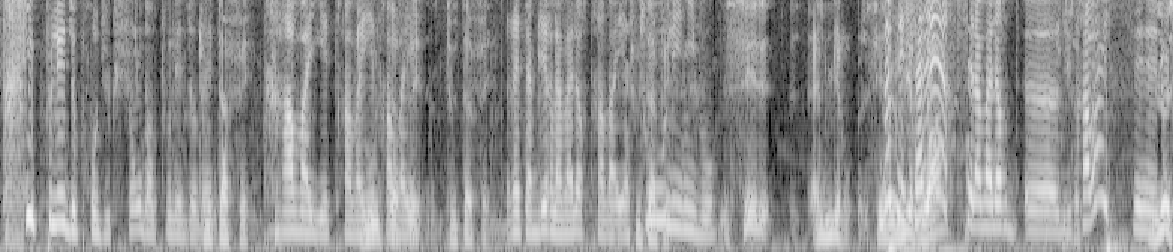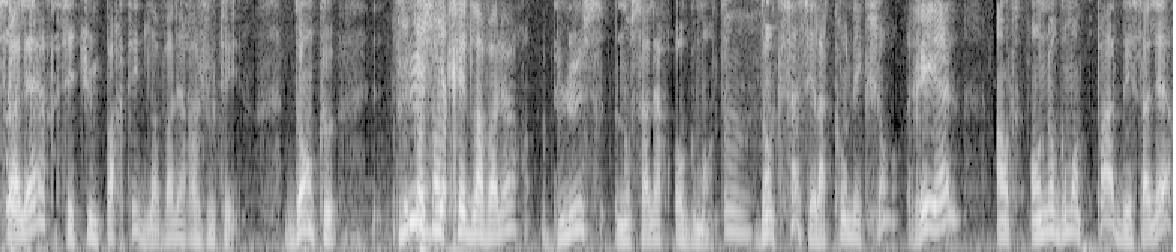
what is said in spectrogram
tripler de production dans tous les domaines. Tout à fait. Travailler, travailler, tout travailler. à fait. Tout à fait. Rétablir la valeur travail à Tout tous à les niveaux. C'est elle Même le les miroir. salaires, c'est la valeur euh, du travail. Le salaire, c'est une partie de la valeur ajoutée. Donc, euh, plus on crée de la valeur, plus nos salaires augmentent. Mm. Donc ça, c'est la connexion réelle entre... On n'augmente pas des salaires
